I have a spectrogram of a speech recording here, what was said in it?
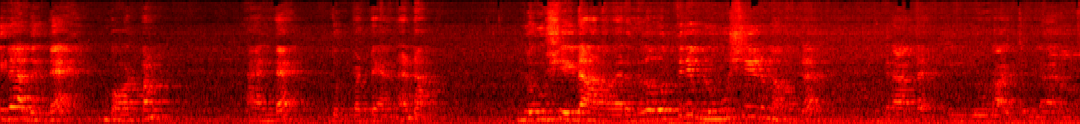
ഇത് അതിന്റെ ബോട്ടം ആൻഡ് ദുപ്പട്ടയാണ് കേട്ടോ. ബ്ലൂ ആണ് വരുന്നത്. ഒത്തിരി ബ്ലൂ ഷെയ്ഡ് നമുക്ക് ഇതിനകത്ത് ഇൻക്ലൂഡ് ആയിട്ടുണ്ടായിരുന്നു.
